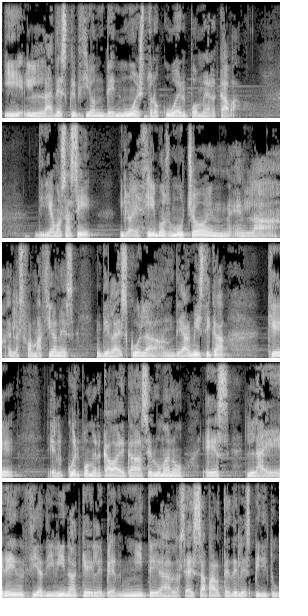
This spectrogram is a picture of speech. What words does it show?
y la descripción de nuestro cuerpo Merkaba. Diríamos así, y lo decimos mucho en, en las formaciones de la escuela de armística, que el cuerpo mercaba de cada ser humano es la herencia divina que le permite a, esa parte del espíritu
